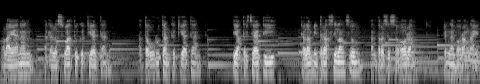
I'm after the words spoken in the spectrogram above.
pelayanan adalah suatu kegiatan atau urutan kegiatan yang terjadi dalam interaksi langsung antara seseorang dengan orang lain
